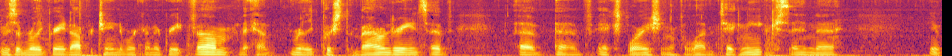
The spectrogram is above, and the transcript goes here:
it was a really great opportunity to work on a great film that had really pushed the boundaries of of, of exploration of a lot of techniques, and uh, it,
